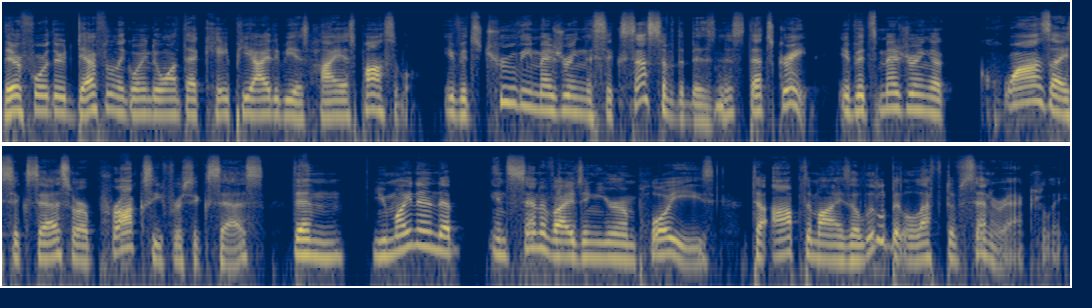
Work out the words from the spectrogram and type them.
Therefore, they're definitely going to want that KPI to be as high as possible. If it's truly measuring the success of the business, that's great. If it's measuring a quasi success or a proxy for success, then you might end up incentivizing your employees to optimize a little bit left of center, actually.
